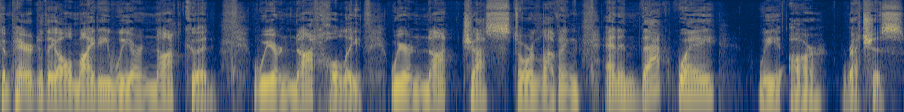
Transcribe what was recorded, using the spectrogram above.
Compared to the Almighty, we are not good. We are not holy. We are not just or loving. And in that way, we are wretches.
